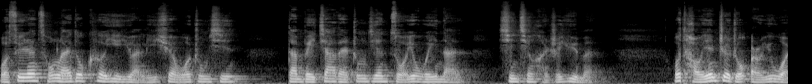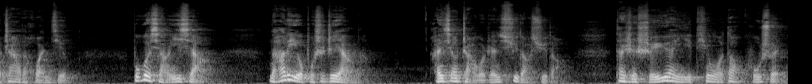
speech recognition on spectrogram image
我虽然从来都刻意远离漩涡中心，但被夹在中间左右为难，心情很是郁闷。我讨厌这种尔虞我诈的环境。不过想一想。哪里有不是这样的？很想找个人絮叨絮叨，但是谁愿意听我倒苦水呢？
